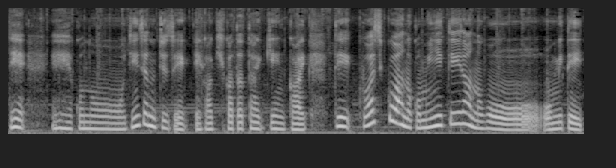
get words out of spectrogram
で、えーこの人生の地図描き方体験会で詳しくはあのコミュニティ欄の方を見てい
